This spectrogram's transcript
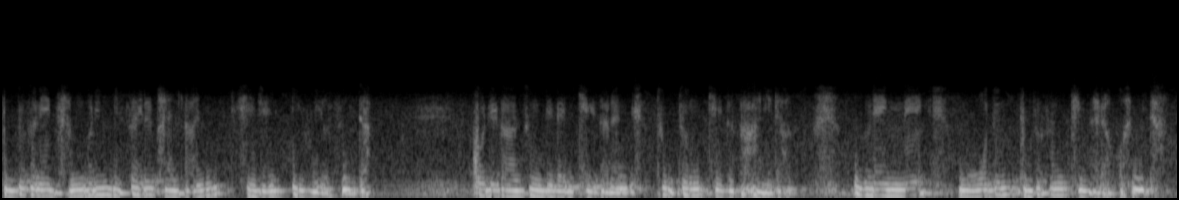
북조선이 장거리 미사일을 발사한 시즌 이후였습니다. 거래가 중지된 계좌는 특정 계좌가 아니라 은행 내 모든 북조선 계좌라고 합니다.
